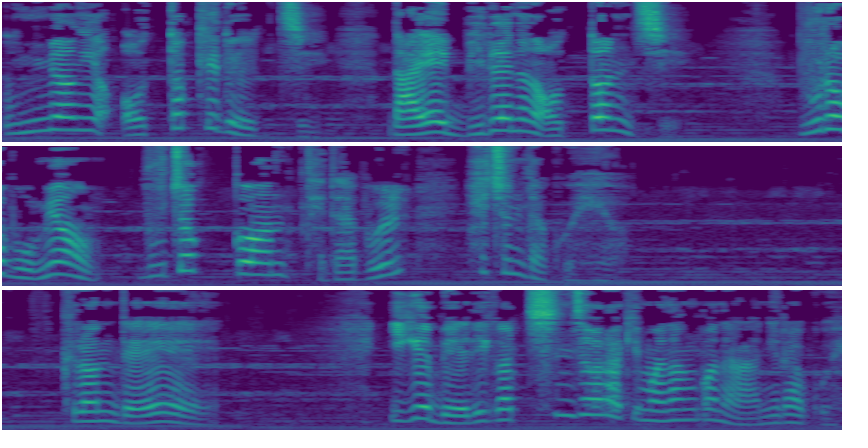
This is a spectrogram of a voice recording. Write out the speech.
운명이 어떻게 될지 나의 미래는 어떤지 물어보면 무조건 대답을 해준다고 해요. 그런데 이게 메리가 친절하기만 한 건 아니라고 해.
